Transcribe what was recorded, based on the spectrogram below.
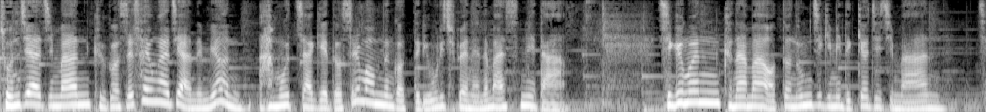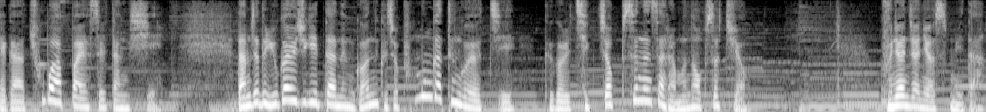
존재하지만 그것을 사용하지 않으면 아무짝에도 쓸모없는 것들이 우리 주변에는 많습니다. 지금은 그나마 어떤 움직임이 느껴지지만 제가 초보 아빠였을 당시 남자도 육아휴직이 있다는 건 그저 풍문 같은 거였지 그걸 직접 쓰는 사람은 없었죠. 9년 전이었습니다.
